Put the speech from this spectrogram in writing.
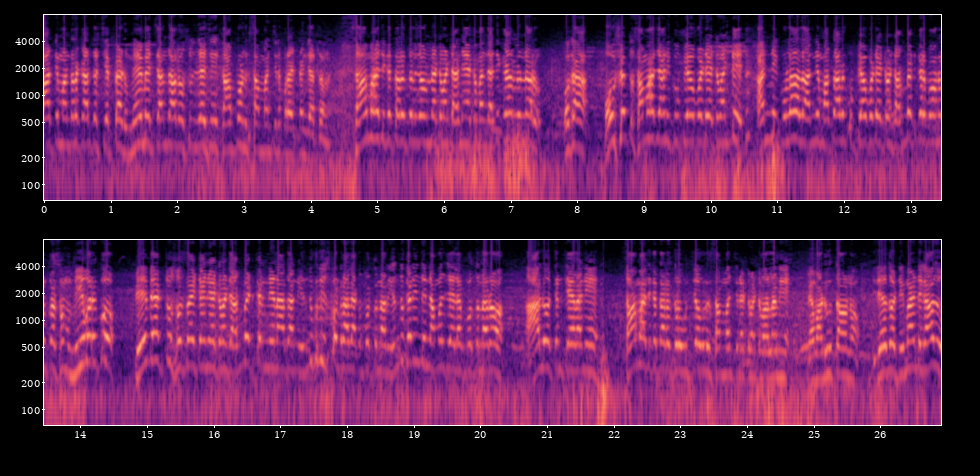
పార్టీ మండల కార్యదర్శి చెప్పాడు మేమే చందా వసూలు చేసి కాంపౌండ్కి సంబంధించిన ప్రయత్నం చేస్తాం. సామాజిక తరగతులుగా ఉన్నటువంటి అనేక మంది అధికారులు ఉన్నారు. ఒక భవిష్యత్తు సమాజానికి ఉపయోగపడేటువంటి అన్ని కులాలు అన్ని మతాలకు ఉపయోగపడేటువంటి అంబేద్కర్ భవనం కోసం మీ వరకు పే బ్యాక్ టు సొసైటీ అనేటువంటి అంబేద్కర్ నినాదాన్ని ఎందుకు తీసుకొని రాలేకపోతున్నారు? ఎందుకని దీన్ని అమలు చేయలేకపోతున్నారో ఆలోచన చేయాలని సామాజిక తరగతుల ఉద్యోగులకు సంబంధించినటువంటి వాళ్ళని మేము అడుగుతా ఉన్నాం. ఇదేదో డిమాండ్ కాదు.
